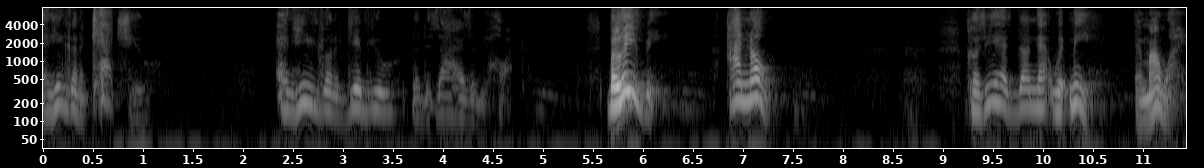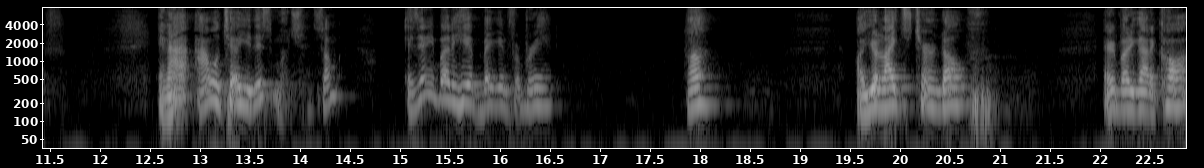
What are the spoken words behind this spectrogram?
and He's going to catch you and He's going to give you the desires of your heart. Believe me, I know because He has done that with me and my wife. And I, I will tell you this much. Some, is anybody here begging for bread? Huh? Are your lights turned off? Everybody got a car?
